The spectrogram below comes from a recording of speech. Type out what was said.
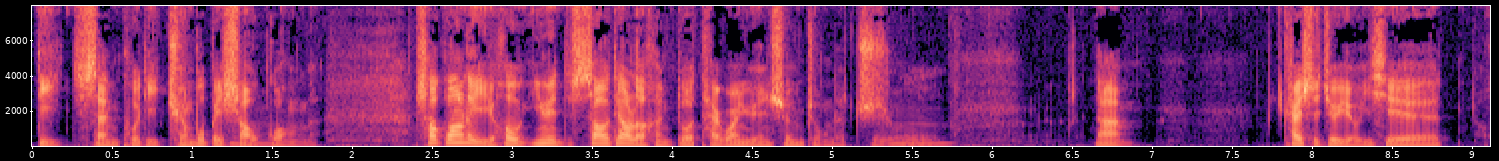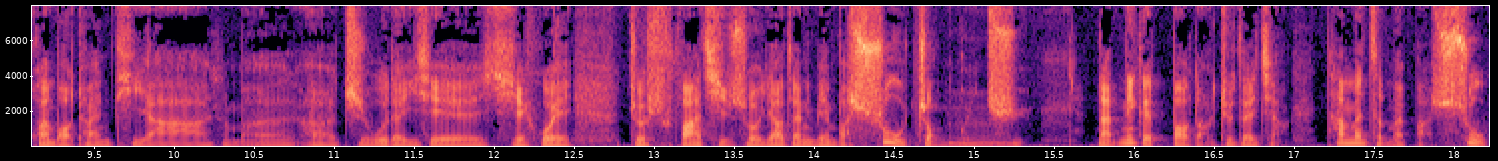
地山坡地全部被烧光了。嗯、烧光了以后，因为烧掉了很多台湾原生种的植物，嗯、那开始就有一些环保团体啊，什么呃植物的一些协会，就是发起说要在那边把树种回去。嗯那那个报道就在讲他们怎么把树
